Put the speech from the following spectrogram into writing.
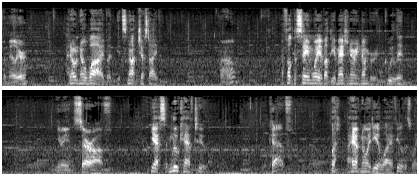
Familiar? I don't know why, but it's not just Ivan. Huh? I felt the same way about the imaginary number in Guilin. You mean Seraph? Yes, and Lukav too. Kev? But I have no idea why I feel this way.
